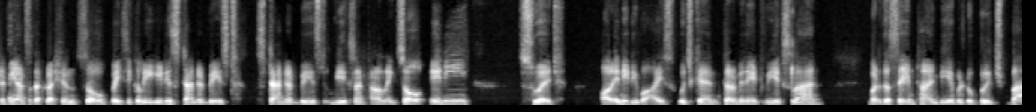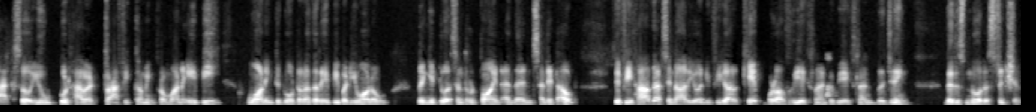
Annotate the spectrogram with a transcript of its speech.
let me answer that question. So basically, it is standard based standard based VXLAN tunneling. So any switch or any device which can terminate VXLAN, but at the same time be able to bridge back. So you could have a traffic coming from one AP wanting to go to another AP, but you want to bring it to a central point and then send it out. So if you have that scenario and if you are capable of VXLAN to VXLAN bridging, there is no restriction.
